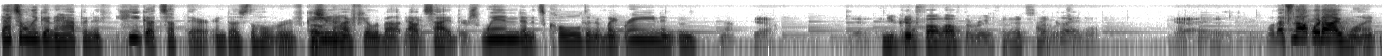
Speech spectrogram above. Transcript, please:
that's only going to happen if he gets up there and does the whole roof. Because Oh, you know yeah. how I feel about Yeah. outside. There's wind and it's cold and it might rain. And mm, no. Yeah. And you could fall off the roof, and that's I not what you could. want. Yeah. Could. that's- well, that's not what I want.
